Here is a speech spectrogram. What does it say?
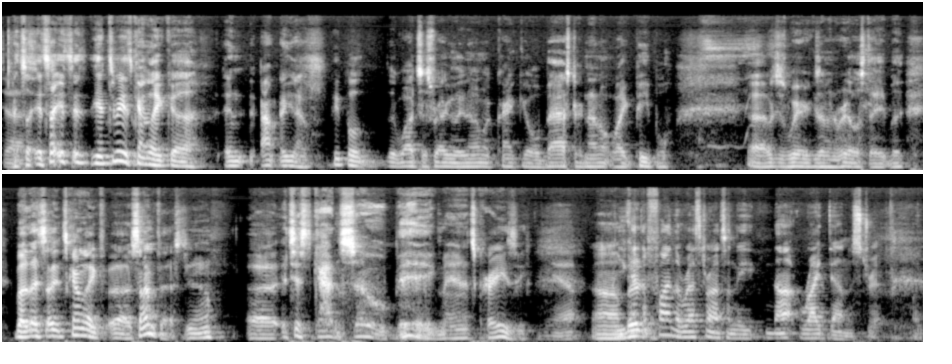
It it's does. it's it's, it's it, to me it's kind of like uh, and I, you know people that watch this regularly know I'm a cranky old bastard and I don't like people, uh, which is weird because I'm in real estate. But but that's it's kind of like uh, Sunfest, you know. Uh, it's just gotten so big, man. It's crazy. yeah. um, you but- get to find the restaurants on the not right down the strip, like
